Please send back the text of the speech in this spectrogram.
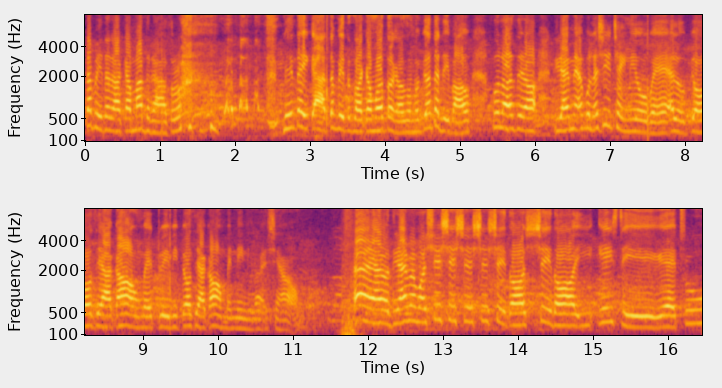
တပ်ပေတတာကာမတရာဆိုတော့ မင်းတိတ်ကတက်ပေတတာကမတော့ကဆိုမပြောတတ်သေးပါဘူးခုလောဆိုတော့ဒီတိုင်းမဲ့အခုလက်ရှိအချိန်လေးကိုပဲအဲ့လိုပြောစရာကောင်းအောင်ပဲတွေးပြီးပြောစရာကောင်းအောင်ပဲနေနေပါရှင်အောင်အဲ့အဲ့တော့ဒီတိုင်းမှာရှေ့ရှေ့ရှေ့ရှေ့ရှေ့တော့ရှေ့တော့ ACE တွေရဲ့ true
